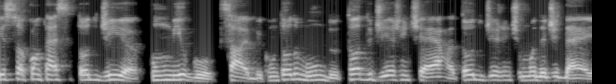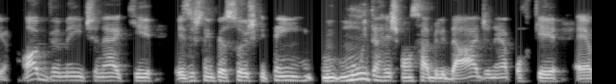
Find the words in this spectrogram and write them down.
isso acontece todo dia, comigo, sabe? Com todo mundo. Todo dia a gente erra, todo dia a gente muda de ideia. Obviamente, né, que existem pessoas que têm muita responsabilidade, né, porque é,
